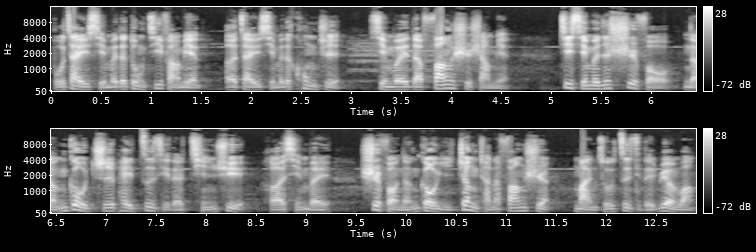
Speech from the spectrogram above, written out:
不在于行为的动机方面，而在于行为的控制、行为的方式上面，即行为人是否能够支配自己的情绪和行为，是否能够以正常的方式满足自己的愿望。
